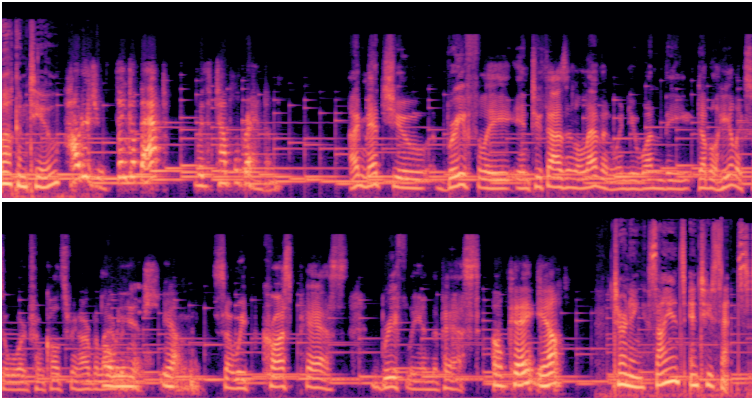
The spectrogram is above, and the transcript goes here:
Welcome to How Did You Think of That? with Temple Grandin. I met you briefly in 2011 when you won the Double Helix Award from Cold Spring Harbor Oh, yes. Yeah. So we crossed paths briefly in the past. Okay. Yeah. Turning Science into Sense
